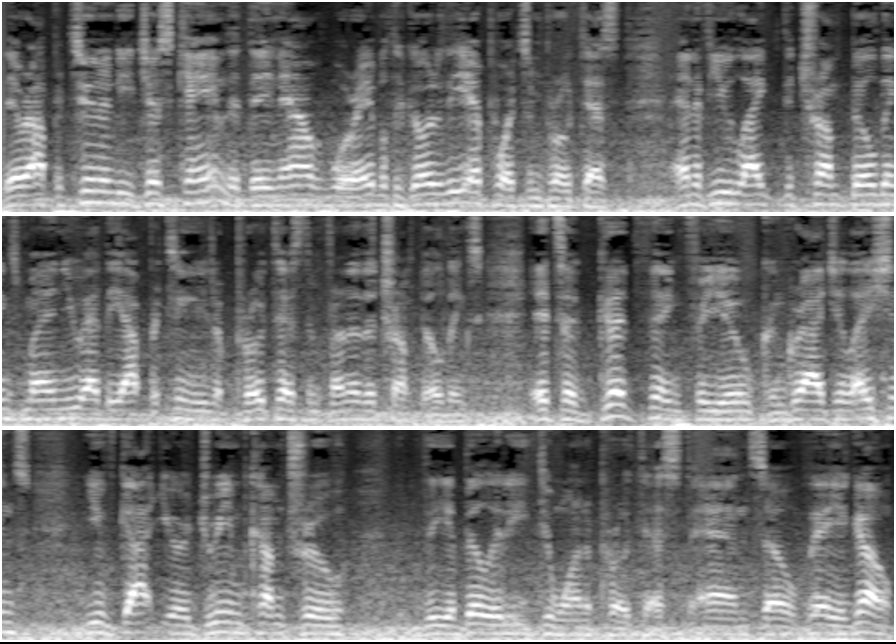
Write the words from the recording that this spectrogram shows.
their opportunity just came that they now were able to go to the airports and protest. And if you like the Trump buildings, man, you had the opportunity to protest in front of the Trump buildings. It's a good thing for you. Congratulations. You've got your dream come true the ability to want to protest. And so there you go.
